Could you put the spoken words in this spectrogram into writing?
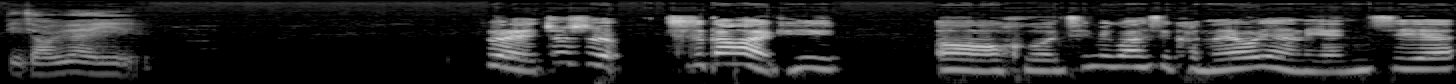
比较愿意。对，就是其实刚好也可以，呃，和亲密关系可能有点连接。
